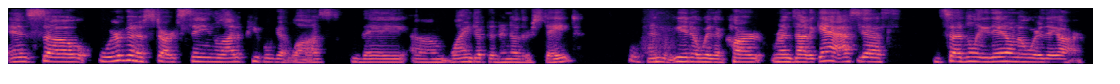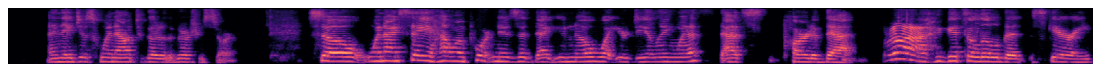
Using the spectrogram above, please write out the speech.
And so we're going to start seeing a lot of people get lost. They um, wind up in another state. Oof. And, you know, when a car runs out of gas, Yes. suddenly they don't know where they are and they just went out to go to the grocery store. So when I say how important is it that you know what you're dealing with, that's part of that. Ah, it gets a little bit scary.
